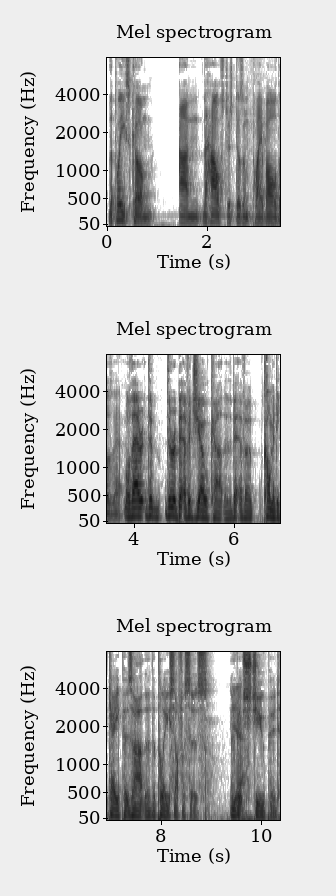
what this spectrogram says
the police come, and the house just doesn't play ball, does it? Well, they're, they're they're a bit of a joke, aren't they? They're a bit of a comedy capers, aren't they? The police officers, they're a bit stupid,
